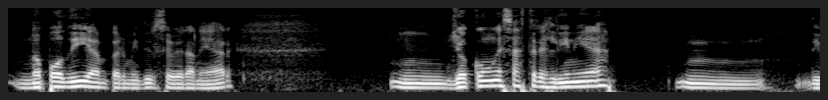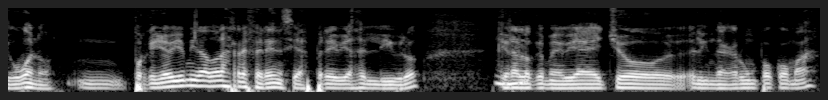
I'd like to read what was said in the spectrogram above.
no podían permitirse veranear. Mm, yo con esas tres líneas mm, digo, bueno, porque yo había mirado las referencias previas del libro, que era lo que me había hecho el indagar un poco más,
